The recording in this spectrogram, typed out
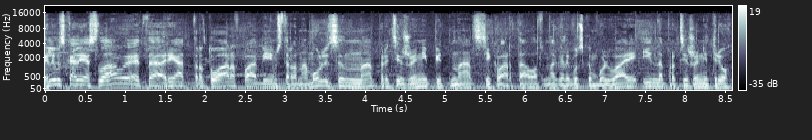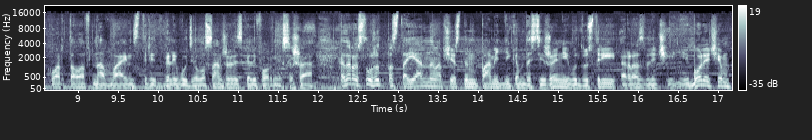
Голливудская славы – это ряд тротуаров по обеим сторонам улицы на протяжении 15 кварталов на Голливудском бульваре и на протяжении трех кварталов на Вайн-стрит в Голливуде, Лос-Анджелес, Калифорния, США, которые служат постоянным общественным памятником достижений в индустрии развлечений. Более чем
